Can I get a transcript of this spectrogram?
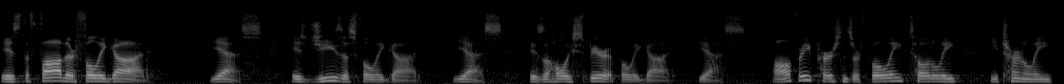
Is the Father fully God? Yes. Is Jesus fully God? Yes. Is the Holy Spirit fully God? Yes. All three persons are fully, totally, eternally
